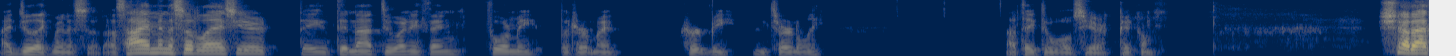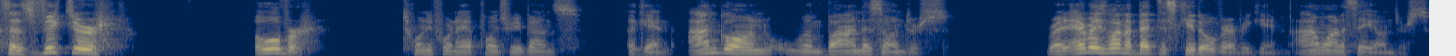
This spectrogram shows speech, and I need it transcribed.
I do like Minnesota. I was high in Minnesota last year. They did not do anything for me, but hurt my hurt me internally. I'll take the Wolves here. Pick them. Shout out says Victor over 24 and a half points rebounds. Again, I'm going Wembanyama's unders. Right? Everybody's going to bet this kid over every game. I want to say unders.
